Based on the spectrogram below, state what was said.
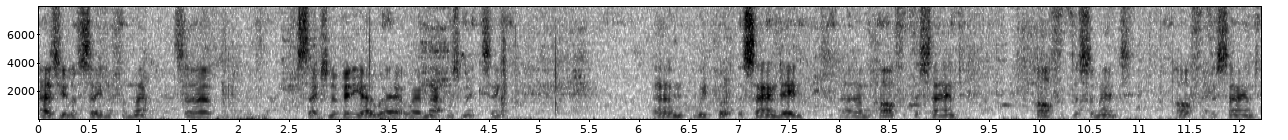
As you'll have seen from that uh, section of video where, where Matt was mixing, um, we put the sand in, um, half of the sand, half of the cement, half of the sand,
